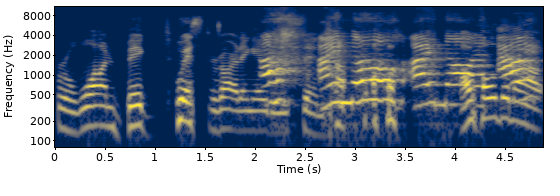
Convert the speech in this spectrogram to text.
for one big twist regarding Eddie's uh. I know, I know. I'm holding I, out.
